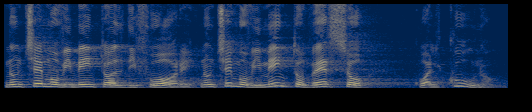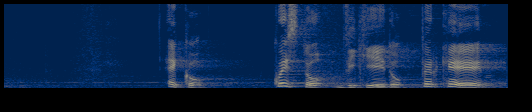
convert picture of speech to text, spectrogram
Non c'è movimento al di fuori, non c'è movimento verso qualcuno. Ecco, questo vi chiedo perché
